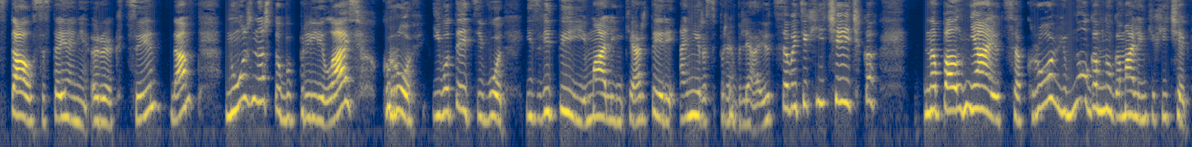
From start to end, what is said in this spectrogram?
встал в состояние эрекции, да, нужно, чтобы прилилась кровь. И вот эти вот извитые маленькие артерии, они расправляются в этих ячеечках, наполняются кровью много-много маленьких ячеек.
